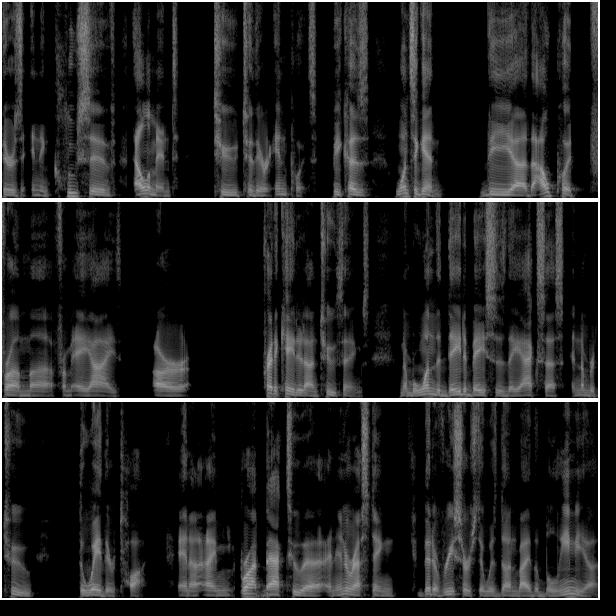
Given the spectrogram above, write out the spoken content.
there's an inclusive element to, to their inputs. Because once again, the uh, the output from uh, from AIs are predicated on two things. Number one, the databases they access, and number two, the way they're taught. And I'm brought back to a, an interesting bit of research that was done by the Bulimia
